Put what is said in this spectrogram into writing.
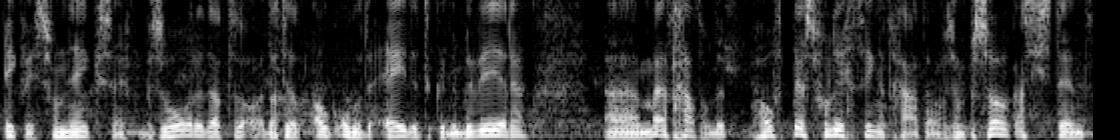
Ik wist van niks. Hij heeft bezworen dat, dat hij dat ook onder de ede te kunnen beweren. Uh, maar het gaat om de hoofdpersverlichting, het gaat over zijn persoonlijk assistent.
